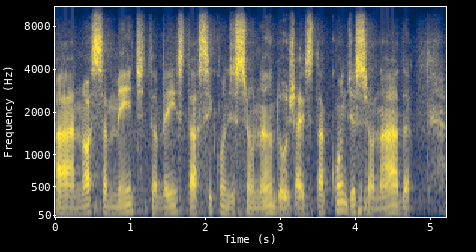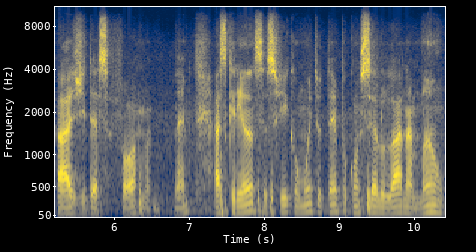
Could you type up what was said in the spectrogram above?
A nossa mente também está se condicionando ou já está condicionada a agir dessa forma. Né? As crianças ficam muito tempo com o celular na mão,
